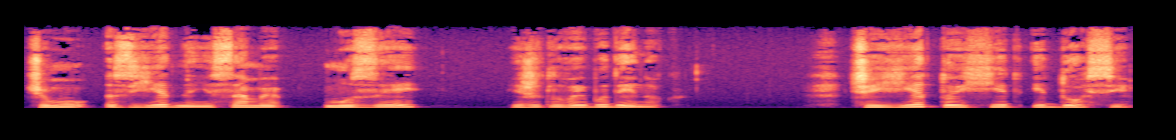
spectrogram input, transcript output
Чому з'єднані саме музей і житловий будинок? Чи є той хід і досі?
